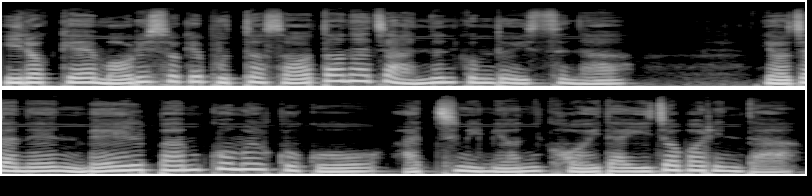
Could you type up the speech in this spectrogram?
이렇게 머릿속에 붙어서 떠나지 않는 꿈도 있으나 여자는 매일 밤 꿈을 꾸고 아침이면 거의 다 잊어버린다.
